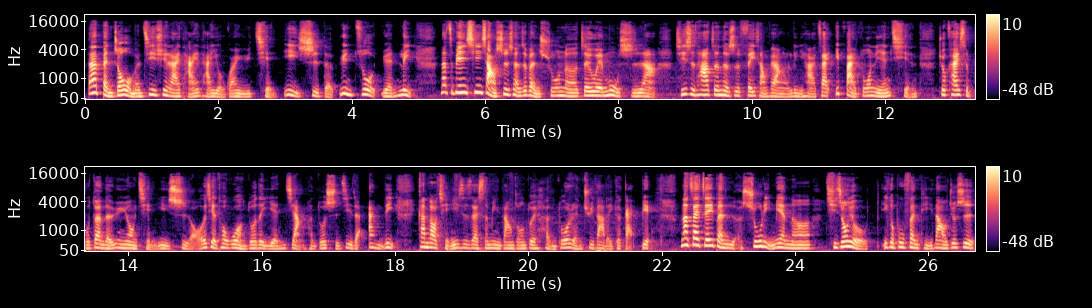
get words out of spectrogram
但本周我们继续来谈一谈有关于潜意识的运作原理。那这边《心想事成》这本书呢，这位牧师啊，其实他真的是非常非常的厉害，在一百多年前就开始不断的运用潜意识哦，而且透过很多的演讲、很多实际的案例，看到潜意识在生命当中对很多人巨大的一个改变。那在这一本书里面呢，其中有。一个部分提到，就是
